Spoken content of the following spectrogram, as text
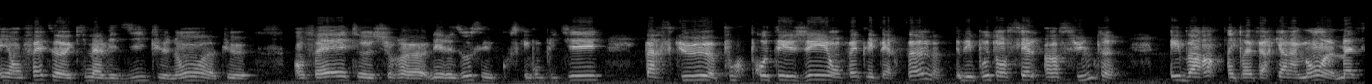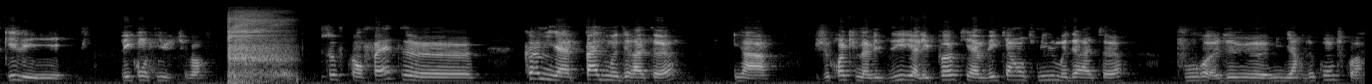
et en fait, qui m'avait dit que non, que en fait, sur les réseaux, c'est ce qui est compliqué parce que pour protéger en fait les personnes des potentielles insultes, et eh ben, ils préfèrent carrément masquer les les contenus, tu vois. Sauf qu'en fait comme il n'y a pas de modérateur, il y a, je crois qu'il m'avait dit à l'époque, il y avait 40 000 modérateurs pour 2 euh, milliards de comptes, quoi.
